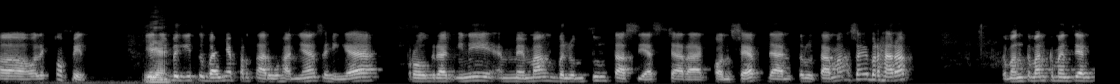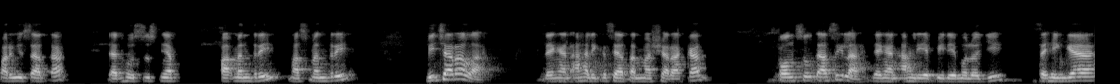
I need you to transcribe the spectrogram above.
uh, oleh COVID. Jadi yeah. begitu banyak pertaruhannya sehingga program ini memang belum tuntas ya secara konsep dan terutama saya berharap teman-teman Kementerian Pariwisata dan khususnya Pak Menteri, Mas Menteri, bicaralah dengan ahli kesehatan masyarakat, konsultasilah dengan ahli epidemiologi sehingga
